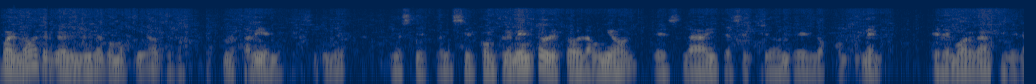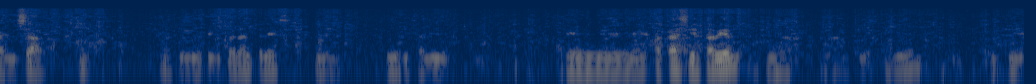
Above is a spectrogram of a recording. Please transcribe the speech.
Bueno, no, más cuidado, pero no está bien. Así que no, es, esto, es el complemento de toda la unión, es la intersección de los complementos. Es de Morgan generalizado. Imagínate que fueran tres, tiene que salir. Eh, acá sí está bien. Está bien. Así que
